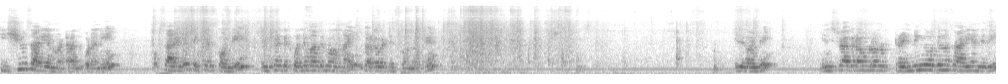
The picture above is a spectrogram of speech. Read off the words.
టిష్యూ సారీ అనమాట అది కూడాని. ఒకసారి అయితే చెక్ చేసుకోండి. ఎందుకంటే కొన్ని మాత్రమే ఉన్నాయి. త్వరగా పెట్టేసుకోండి ఓకే? ఇదిగోండి. ఇన్స్టాగ్రామ్లో ట్రెండింగ్ అవుతున్న సారీ అండి ఇది.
